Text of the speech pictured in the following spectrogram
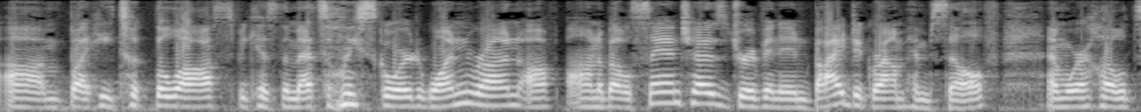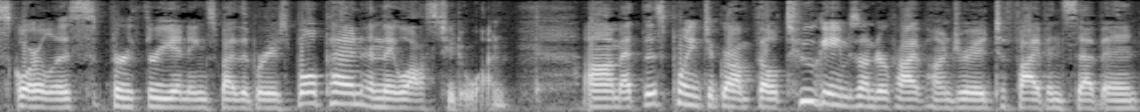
Um, but he took the loss because the Mets only scored one run off Anibal Sanchez, driven in by DeGrom himself, and were held scoreless for three innings by the Braves bullpen, and they lost two to one. Um, at this point, DeGrom fell two games under 500 to five and seven,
